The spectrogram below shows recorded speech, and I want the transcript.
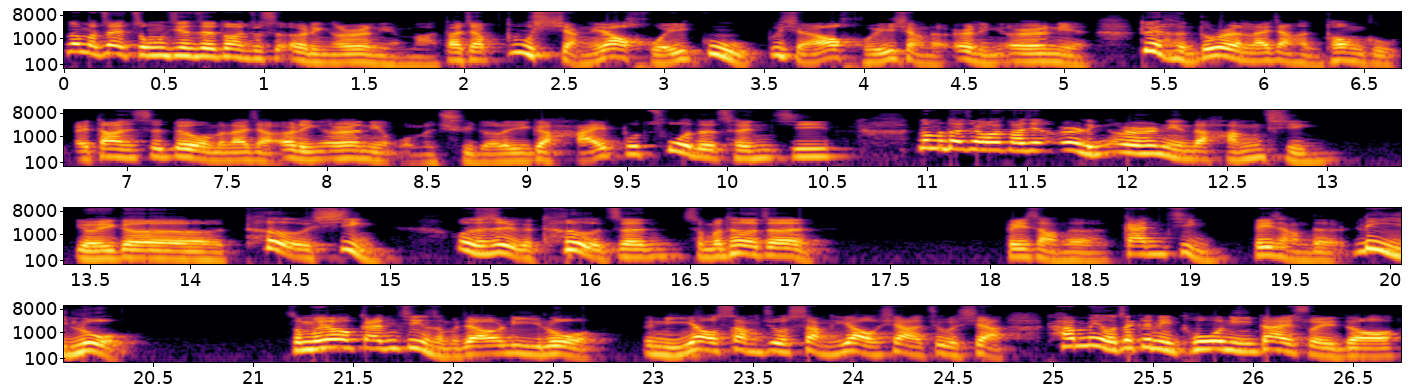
那么在中间这段就是二零二二年嘛，大家不想要回顾、不想要回想的二零二二年，对很多人来讲很痛苦。哎，当然是对我们来讲，二零二二年我们取得了一个还不错的成绩。那么大家会发现，二零二二年的行情。有一个特性，或者是有个特征，什么特征？非常的干净，非常的利落。什么叫干净？什么叫利落？你要上就上，要下就下，它没有在跟你拖泥带水的哦。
